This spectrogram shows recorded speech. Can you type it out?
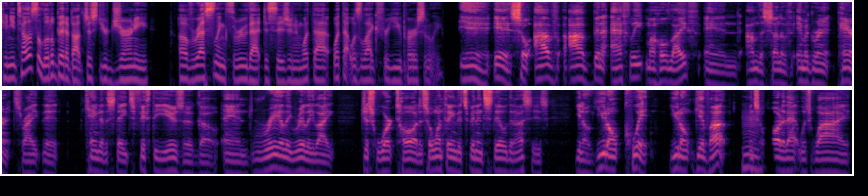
can you tell us a little bit about just your journey of wrestling through that decision and what that what that was like for you personally? Yeah, yeah. So I've I've been an athlete my whole life and I'm the son of immigrant parents, right, that came to the States 50 years ago and really, really like just worked hard. And so one thing that's been instilled in us is, you know, you don't quit, you don't give up. Mm. And so part of that was why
